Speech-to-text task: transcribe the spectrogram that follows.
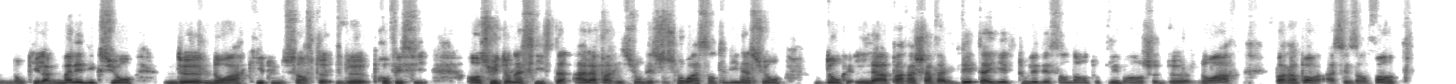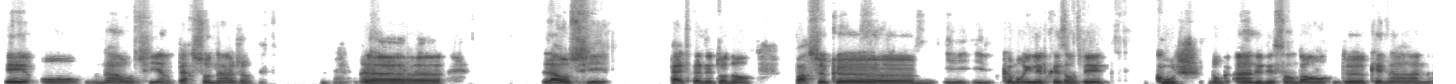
donc qui est la malédiction de Noir, qui est une sorte de prophétie. Ensuite, on assiste à l'apparition des 70 nations, donc la paracha va détailler tous les descendants, toutes les branches de Noir par rapport à ses enfants, et on a aussi un personnage, euh, là aussi, très étonnant, parce que euh, comment il est présenté? Couche, donc un des descendants de Kenaan,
